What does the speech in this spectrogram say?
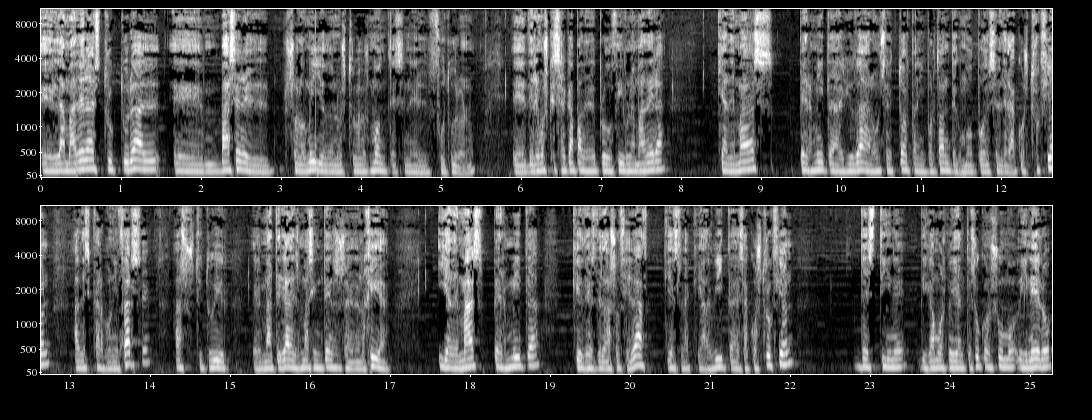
eh, la madera estructural eh, va a ser el solomillo de nuestros montes en el futuro, ¿no? Eh, tenemos que ser capaces de producir una madera que además permita ayudar a un sector tan importante como puede ser el de la construcción a descarbonizarse, a sustituir eh, materiales más intensos en energía y además permita que desde la sociedad, que es la que habita esa construcción, destine, digamos, mediante su consumo, dinero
